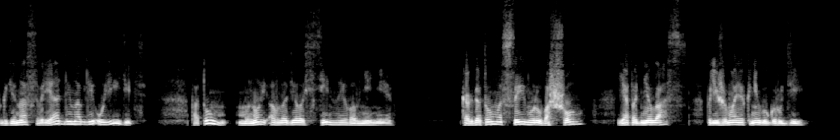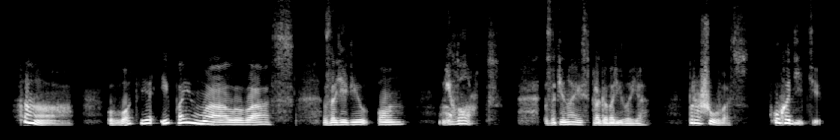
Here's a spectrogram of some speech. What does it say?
где нас вряд ли могли увидеть. Потом мной овладело сильное волнение. Когда Томас Сеймур вошел, я поднялась, прижимая книгу к груди. «Ха, вот я и поймал вас», — заявил он. «Милорд», — запинаясь, проговорила я, — «прошу вас, Уходите.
